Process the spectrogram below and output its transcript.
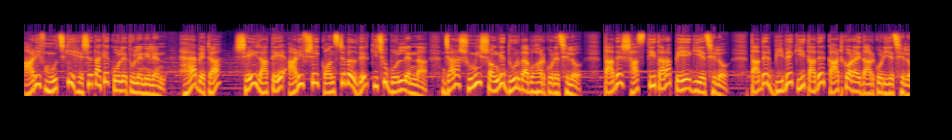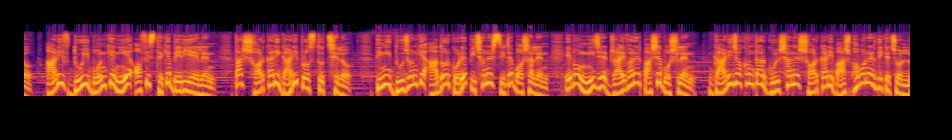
আরিফ মুচকি হেসে তাকে কোলে তুলে নিলেন। হ্যাঁ বেটা। সেই রাতে আরিফ সেই কনস্টেবলদের কিছু বললেন না, যারা সুমির সঙ্গে দুর্ব্যবহার করেছিল। তাদের শাস্তি তারা পেয়ে গিয়েছিল। তাদের বিবেকই তাদের কাঠকড়ায় দাঁড় করিয়েছিল। আরিফ দুই বোনকে নিয়ে অফিস থেকে বেরিয়ে এলেন। তার সরকারি গাড়ি প্রস্তুত ছিল। তিনি দুজনকে আদর করে পিছনের সিটে বসালেন এবং নিজে ড্রাইভারের পাশে বসলেন। গাড়ি যখন তার গুলশানের সরকারি বাসভবনের দিকে চলল,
